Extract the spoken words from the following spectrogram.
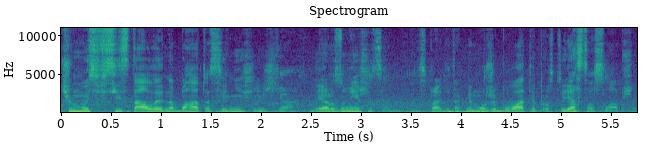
чомусь всі стали набагато сильніші, ніж я. Ну, Я розумію, що це насправді так не може бувати, просто я став слабший.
